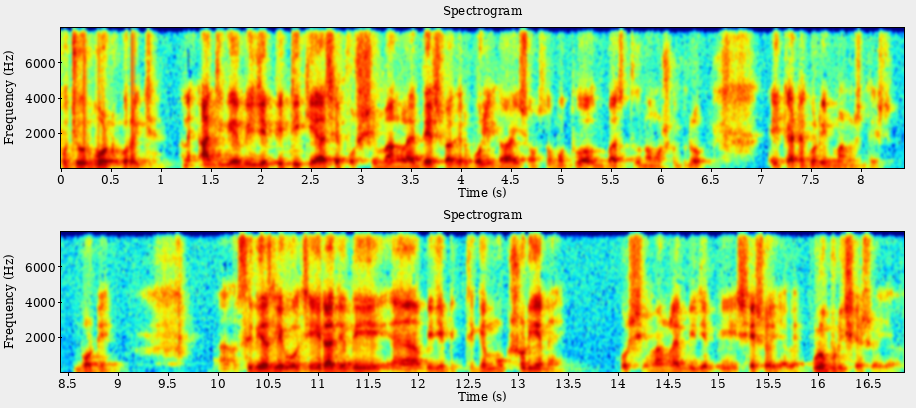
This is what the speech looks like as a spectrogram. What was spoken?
প্রচুর ভোট করেছে। মানে আজকে বিজেপি টিকে আছে পশ্চিমবাংলায়, দেশভাগের বলি হয়, এই সমস্ত মতুয়া, উদ্বাস্তু, নমশূদ্র এই ক্যাটাগরির মানুষদের ভোটে। সিরিয়াসলি বলছি, এরা যদি বিজেপির থেকে মুখ সরিয়ে নেয়, পশ্চিমবাংলায় বিজেপি শেষ হয়ে যাবে, পুরোপুরি শেষ হয়ে যাবে।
